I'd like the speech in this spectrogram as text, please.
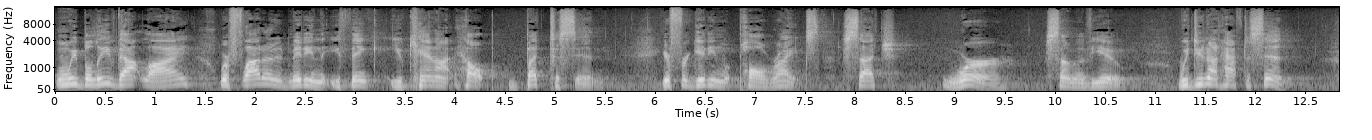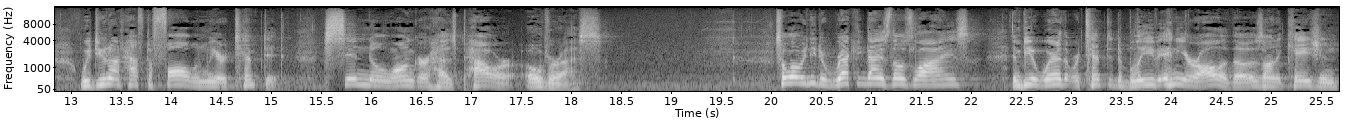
when we believe that lie we're flat out admitting that you think you cannot help but to sin you're forgetting what paul writes such were some of you we do not have to sin we do not have to fall when we are tempted sin no longer has power over us. So, while we need to recognize those lies and be aware that we're tempted to believe any or all of those on occasion,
